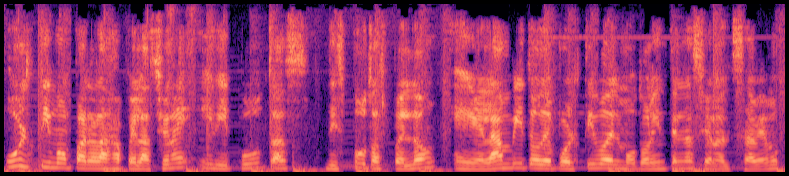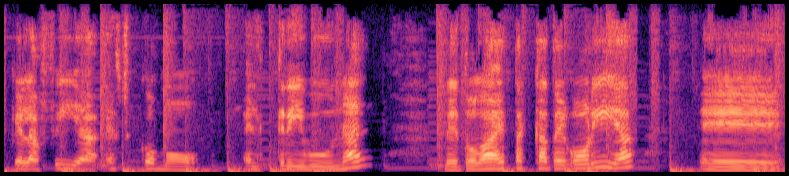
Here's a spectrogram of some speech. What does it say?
último para las apelaciones y disputas, disputas perdón, en el ámbito deportivo del motor internacional. Sabemos que la FIA es como el tribunal de todas estas categorías. Eh,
